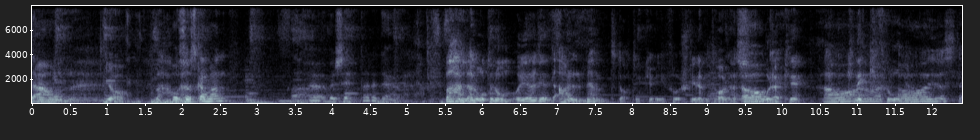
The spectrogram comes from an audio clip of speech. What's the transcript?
down. Ja. Och så ska man översätta det där. vad handlar låten om? Och rent allmänt då, tycker vi först. Innan vi tar den här svåra okej. knä, Ja, knäckfrågan. Ja, just det.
